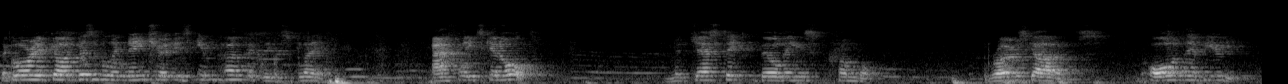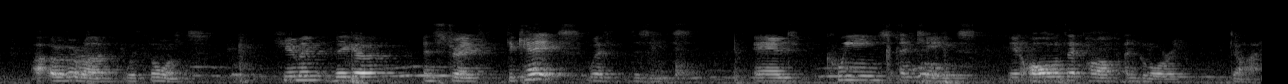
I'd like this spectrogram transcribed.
The glory of God visible in nature is imperfectly displayed. Athletes get old. Majestic buildings crumble. Rose gardens, all of their beauty, are overrun with thorns. Human vigor and strength decays with disease. And queens and kings, in all of their pomp and glory, die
